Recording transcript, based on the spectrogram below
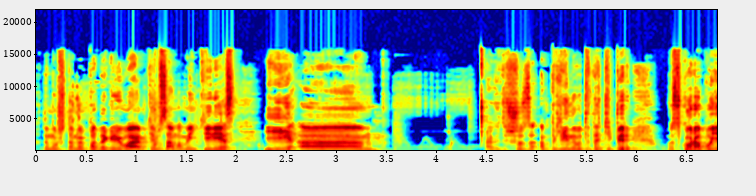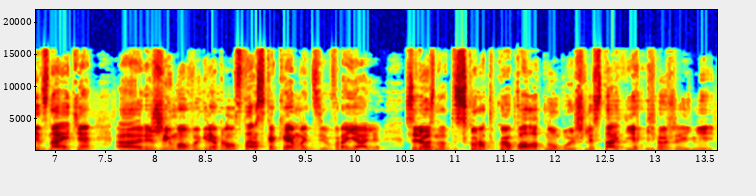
потому что мы подогреваем тем самым интерес. И, э, а это что за... А, блин, вот это теперь... Скоро будет, знаете, а, режима в игре Brawl Stars, как Эмодзи в рояле. Серьезно, ты скоро такое полотно будешь листать, я, я уже и не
